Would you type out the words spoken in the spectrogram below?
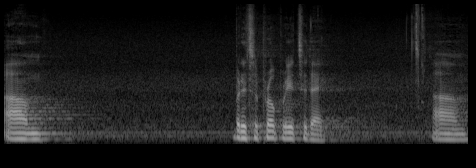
Um, but it's appropriate today. Um,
